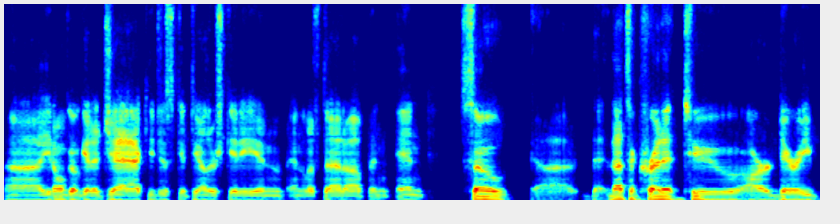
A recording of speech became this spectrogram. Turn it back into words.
uh, you don't go get a jack, you just get the other skiddy and and lift that up, and and so uh, th- that's a credit to our dairy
